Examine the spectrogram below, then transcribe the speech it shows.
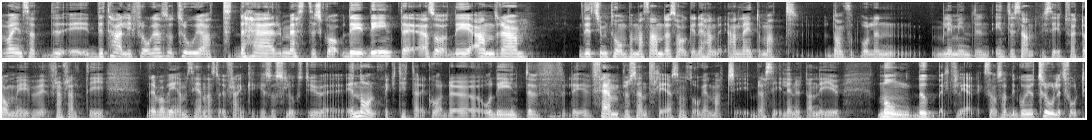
vara insatt i detaljfrågan så tror jag att det här mästerskapet, det, det, är inte, alltså det är andra det är ett symptom på en massa andra saker. Det handlar inte om att damfotbollen blir mindre intressant. Vi ser ju tvärtom, i, framförallt i, när det var VM senast då i Frankrike så slogs det ju enormt mycket tittarrekord. Och det är inte 5% fler som såg en match i Brasilien, utan det är ju mångdubbelt fler. Liksom, så det går ju otroligt fort.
